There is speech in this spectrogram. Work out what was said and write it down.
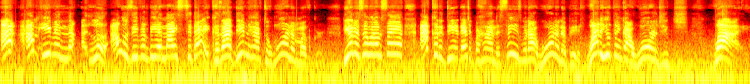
I, I'm even, look, I was even being nice today because I didn't have to warn a motherfucker. Do you understand what I'm saying? I could have did that shit behind the scenes without warning a bitch. Why do you think I warned you? Why?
